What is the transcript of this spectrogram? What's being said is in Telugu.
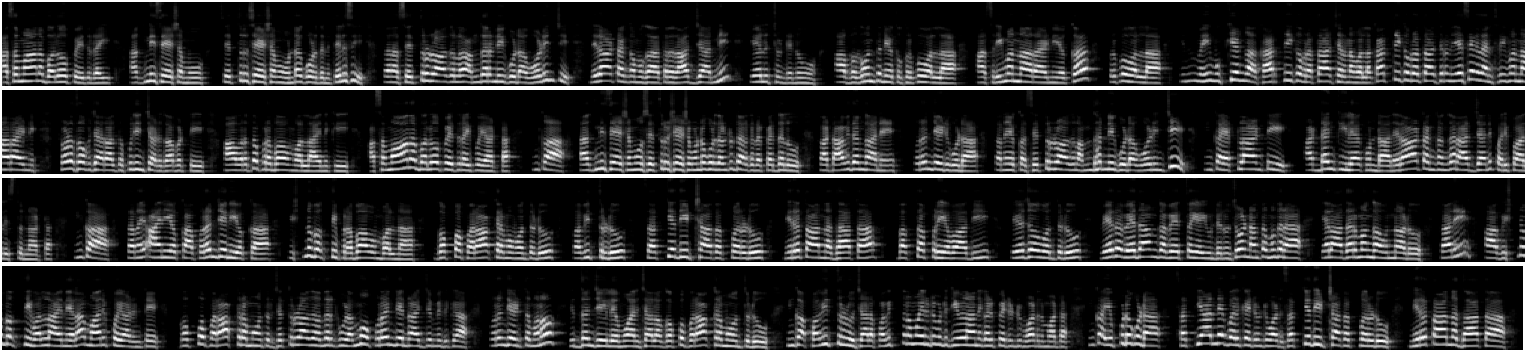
అసమాన బలోపేతుడై అగ్నిశేషము శత్రుశేషము ఉండకూడదని తెలిసి తన శత్రురాజుల అందరినీ కూడా ఓడించి నిరాటంకముగా తన రాజ్యాన్ని ఏలుచుండెను. ఆ భగవంతుని యొక్క కృప వల్ల ఆ శ్రీమన్నారాయణ యొక్క కృప వల్ల ముఖ్యంగా కార్తీక వ్రతాచరణ వల్ల కార్తీక వ్రతాచరణ చేసే కదా ఆయన శ్రీమన్నారాయణ్ణి షోడశోపచారాలతో పూజించాడు కాబట్టి ఆ వ్రత ప్రభావం వల్ల ఆయనకి అసమాన బలోపేతుడైపోయాట ఇంకా అగ్నిశేషము శత్రుశేషం ఉండకూడదు అంటుంటారు కదా పెద్దలు. కాబట్టి ఆ విధంగానే పురంజయుడు కూడా తన యొక్క శత్రురాజును అందరినీ కూడా ఓడించి ఇంకా ఎట్లాంటి అడ్డంకి లేకుండా నిరాటంకంగా రాజ్యాన్ని పరిపాలిస్తున్నట్ట ఇంకా తన ఆయన యొక్క పురంజయుని యొక్క విష్ణు భక్తి ప్రభావం వలన గొప్ప పరాక్రమవంతుడు పవిత్రుడు సత్యదీక్షా తత్పరుడు నిరతాన్నదాత భక్తప్రియవాది తేజోవంతుడు వేద వేదాంగవేత్త అయి ఉండెను. చూడండి అంత ముందర ఎలా అధర్మంగా ఉన్నాడు. కానీ ఆ విష్ణు భక్తి వల్ల ఆయన ఎలా మారిపోయాడంటే గొప్ప పరాక్రమవంతుడు. శత్రురాజులందరికీ కూడా అమ్మో పురంజయుని రాజ్యం మీదకి పురంజయుడితో మనం యుద్ధం చేయలేము ఆయన చాలా గొప్ప పరాక్రమవంతుడు ఇంకా పవిత్రుడు చాలా పవిత్రమైనటువంటి జీవనాన్ని గడిపేటువంటి వాడు అనమాట ఇంకా ఎప్పుడు కూడా సత్యాన్నే పలికేటువంటి వాడు సత్యదీక్షా తత్పరుడు నిరతాన్న దాత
